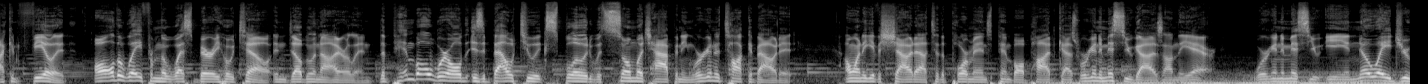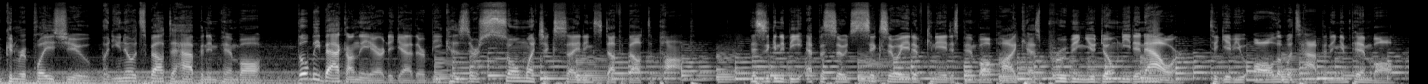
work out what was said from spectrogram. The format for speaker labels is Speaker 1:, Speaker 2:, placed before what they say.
Speaker 1: I can feel it all the way from the Westbury Hotel in Dublin, Ireland. The pinball world is about to explode with so much happening. We're going to talk about it. I want to give a shout out to the Poor Man's Pinball Podcast. We're going to miss you guys on the air. We're going to miss you, Ian. No way Drew can replace you, but you know what's about to happen in pinball? They'll be back on the air together because there's so much exciting stuff about to pop. This is going to be episode 608 of Kaneda's Pinball Podcast, proving you don't need an hour to give you all of what's happening in pinball.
